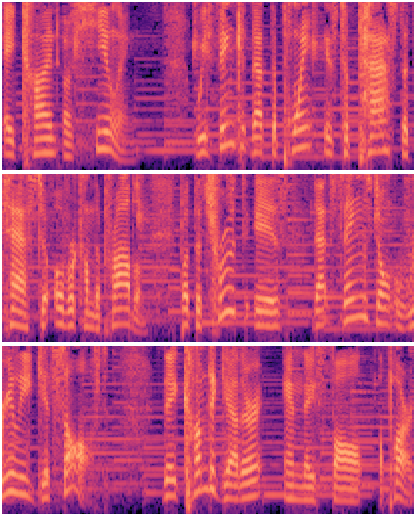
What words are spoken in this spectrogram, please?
a kind of healing. We think that the point is to pass the test to overcome the problem, but the truth is that things don't really get solved. They come together and they fall apart.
